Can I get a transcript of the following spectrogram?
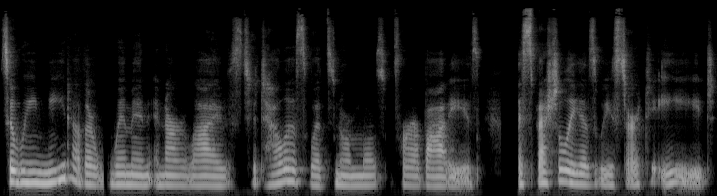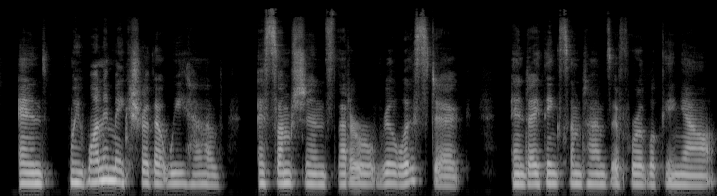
So we need other women in our lives to tell us what's normal for our bodies, especially as we start to age. And we want to make sure that we have assumptions that are realistic. And I think sometimes if we're looking out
